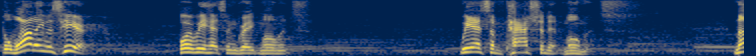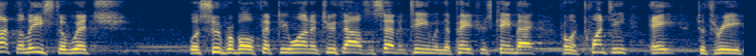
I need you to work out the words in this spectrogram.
But while he was here, boy, we had some great moments. We had some passionate moments, not the least of which was Super Bowl 51 in 2017 when the Patriots came back from a 28 to 3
